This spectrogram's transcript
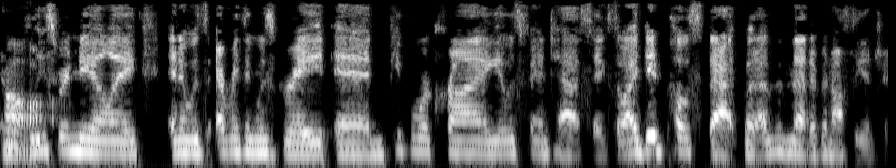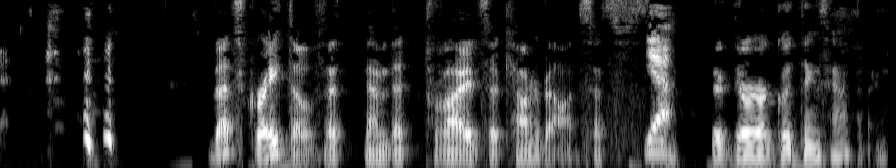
and Aww. the police were kneeling and it was, everything was great and people were crying. It was fantastic. So I did post that, but other than that, I've been off the internet. That's great though. That, that provides a counterbalance. That's, yeah. There, there are good things happening.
